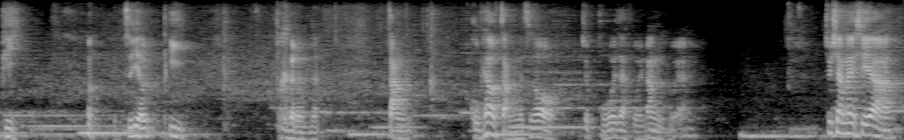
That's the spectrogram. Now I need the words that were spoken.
屁，只有屁，不可能的。涨，股票涨了之后就不会再回让你回来，就像那些啊，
